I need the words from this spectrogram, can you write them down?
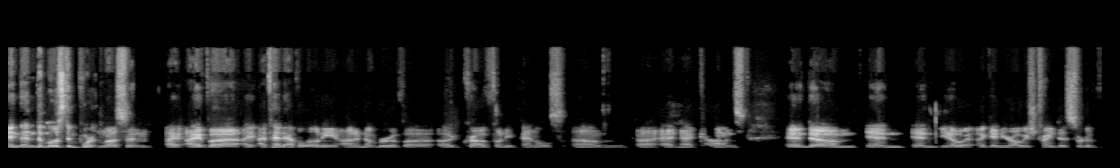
and then the most important lesson I, have uh, I, have had Avallone on a number of uh, uh crowdfunding panels um, uh, at, mm-hmm. at cons and um and and you know again you're always trying to sort of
